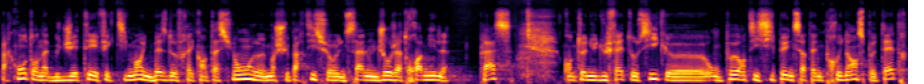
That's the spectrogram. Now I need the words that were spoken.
Par contre, on a budgété effectivement une baisse de fréquentation. Euh, moi, je suis parti sur une salle, une jauge à 3000 places, compte tenu du fait aussi qu'on peut anticiper une certaine prudence peut-être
